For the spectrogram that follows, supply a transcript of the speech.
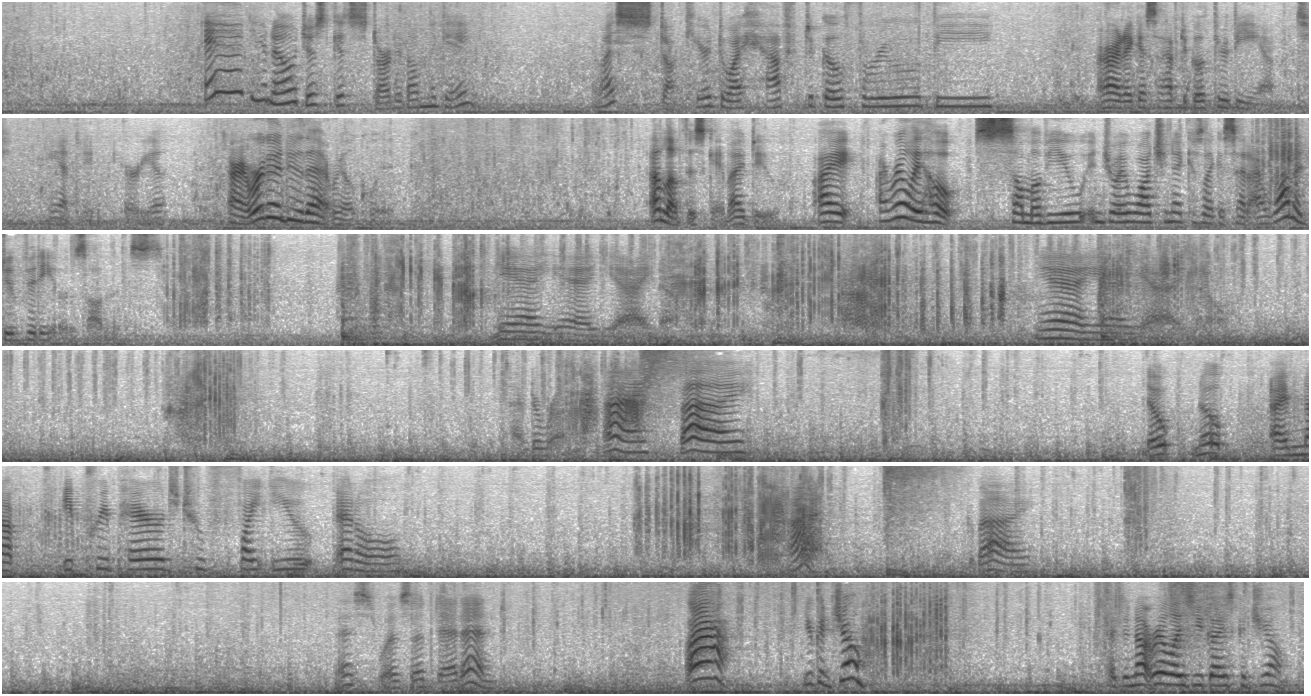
And, you know, just get started on the game. Am I stuck here? Do I have to go through the... Alright, I guess I have to go through the ant, ant area. Alright, we're gonna do that real quick. I love this game, I do. I, I really hope some of you enjoy watching it, because like I said, I want to do videos on this. Yeah, yeah, yeah, I know. Yeah, yeah, yeah, I know. Time to run. Hi, bye. Nope, nope. I'm not be prepared to fight you at all. Hi. Goodbye. This was a dead end. Ah! You could jump! I did not realize you guys could jump.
